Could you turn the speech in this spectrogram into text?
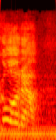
ancora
